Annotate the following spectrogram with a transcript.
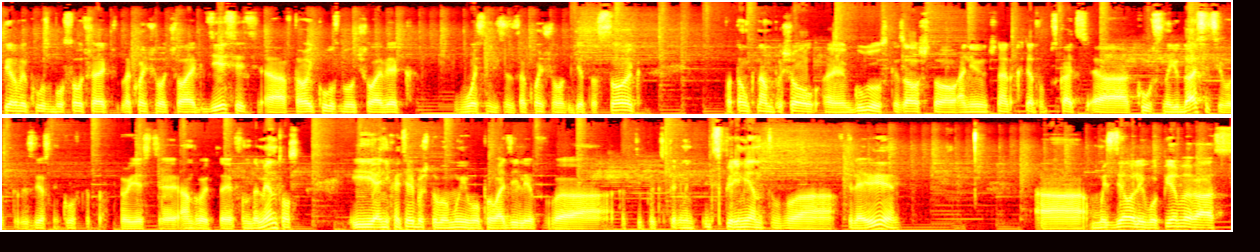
первый курс был 100 человек, закончил человек 10, а второй курс был человек 80, закончил где-то 40. Потом к нам пришел э, Google, сказал, что они начинают, хотят выпускать э, курс на Udacity, вот известный курс, который есть э, Android Fundamentals, и они хотели бы, чтобы мы его проводили в, как типа эксперимент, эксперимент в, в Тель-Авиве. А, мы сделали его первый раз,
